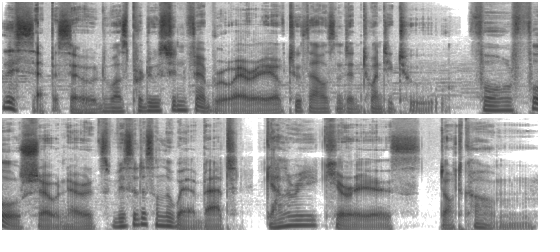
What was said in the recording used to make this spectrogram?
This episode was produced in February of 2022. For full show notes, visit us on the web at gallerycurious.com.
